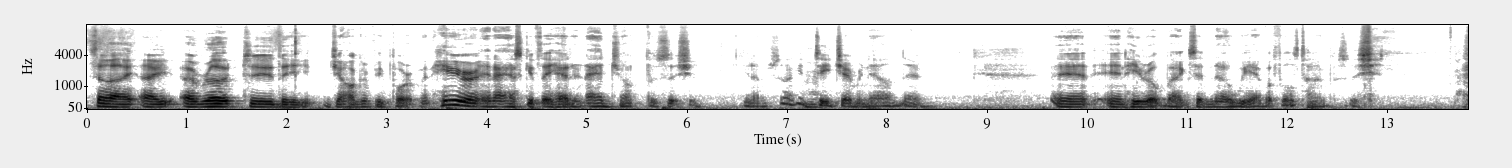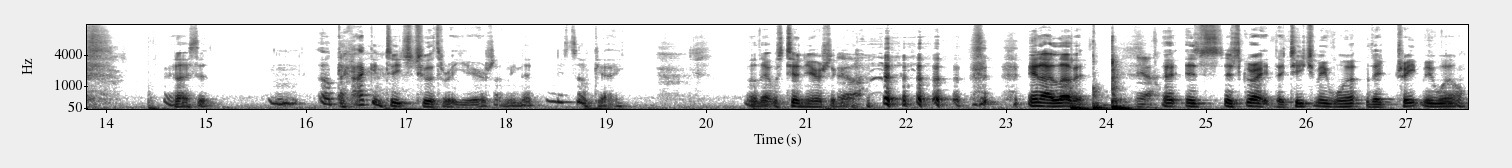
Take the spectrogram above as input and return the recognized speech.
So I, I, I wrote to the geography department here and asked if they had an adjunct position, you know, so I could Mhm. teach every now and then. And and he wrote back and said, "No, we have a full time position." And I said, "Mm, "Okay, I can teach two or three years. I mean, that, it's okay." Well, that was ten years ago, and I love it. Yeah. It's it's great. They teach me well. They treat me well.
